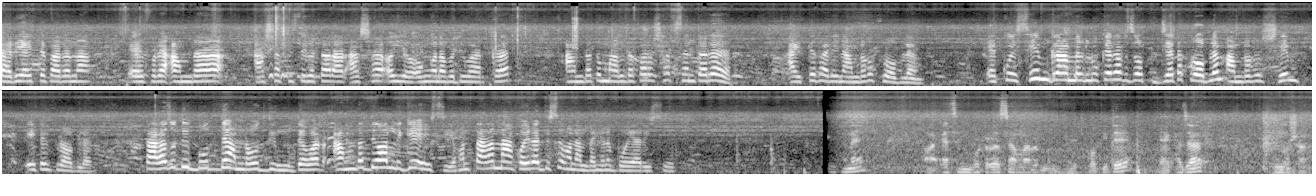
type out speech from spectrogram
গাড়ি আইতে পারে না। এরপরে আমরা আশা ফেসিলেটার আর আশা ওই অঙ্গনাবাদী ওয়ার্কার আমরা তো মালদাপাড়া সাব সেন্টারে আইতে পারি না, আমরারও প্রবলেম একই সেম গ্রামের লোকেরা যেটা প্রবলেম আমরাও সেম এটাই প্রবলেম তারা যদি বোধ দেয়, আমরাও দেওয়ার, আমরা দেওয়ার লিগে এসেছি এখন তারা না কইরা দিছে, এখন আমরা এখানে বইয়া রয়েছি এখানে অ্যাসেন ভোটার আছে আমার কপিতে এক হাজার উনষাট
